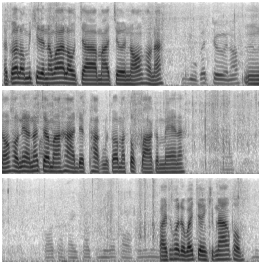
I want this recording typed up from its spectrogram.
แล้วก็เราไม่คิดเลยนะว่าเราจะมาเจอน้องเขานะอยู่ก็เจอเนาะอืมน้องเขาเนี่ยน่าจะมาหาเด็ดผักหรือก็มาตกปลากับแม่นะ ก็ถ้าใครชอบคลิปนี้ก็ขอคนละหนึ่งไปทุกคนเดี๋ยวไว้เจอกันคลิปหน้าครับผมหนึ่ง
